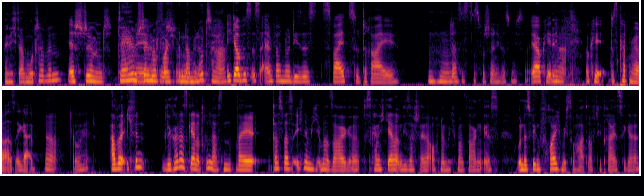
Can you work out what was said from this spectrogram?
Wenn ich da Mutter bin? Ja, stimmt. Damn, Nee, stell mir okay, vor, ich bin da. Mutter. Ich glaube, es ist einfach nur dieses 2 zu 3. Mhm. Das ist das wahrscheinlich, was mich so. Ja, okay, nee. Ja, Okay, das cutten wir raus. Egal. ja. Go ahead. Aber ich finde, wir können das gerne drin lassen, weil das, was ich nämlich immer sage, das kann ich gerne an dieser Stelle auch nämlich mal sagen, ist, und deswegen freue ich mich so hart auf die 30er.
